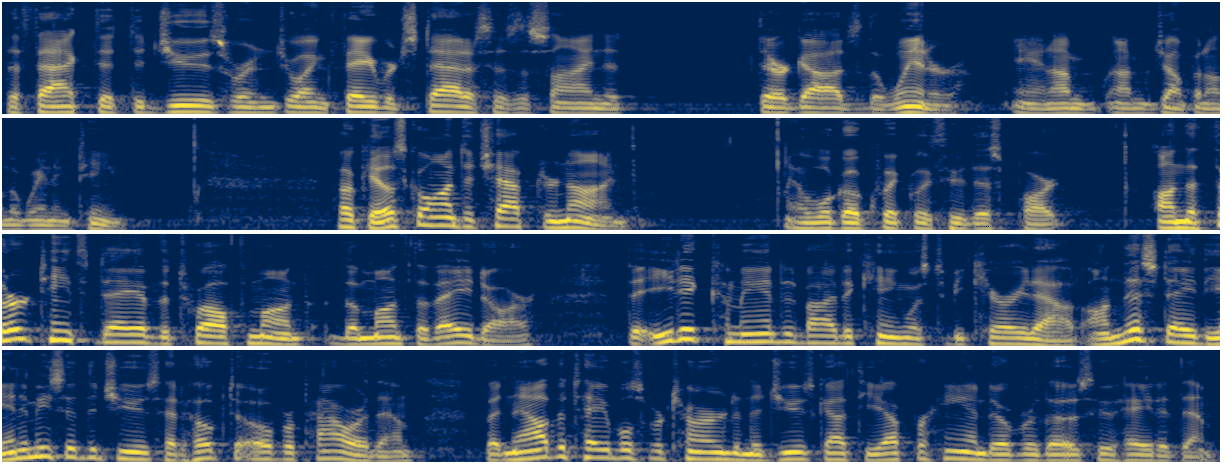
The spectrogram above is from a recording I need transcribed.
the fact that the Jews were enjoying favored status as a sign that their God's the winner, and I'm, I'm jumping on the winning team. Okay, let's go on to chapter 9, and we'll go quickly through this part. On the thirteenth day of the twelfth month, the month of Adar, the edict commanded by the king was to be carried out. On this day, the enemies of the Jews had hoped to overpower them, but now the tables were turned and the Jews got the upper hand over those who hated them.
